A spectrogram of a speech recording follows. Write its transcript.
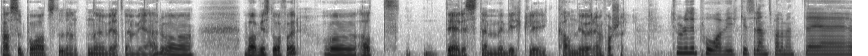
passe på at studentene vet hvem vi er og hva vi står for, og at deres stemme virkelig kan gjøre en forskjell. Tror du det påvirker studentparlamentet eh,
